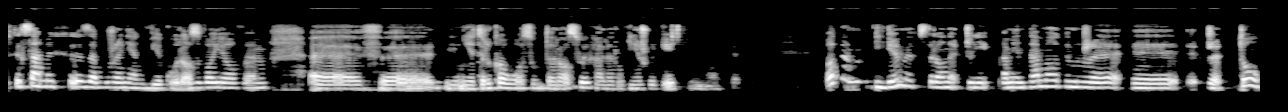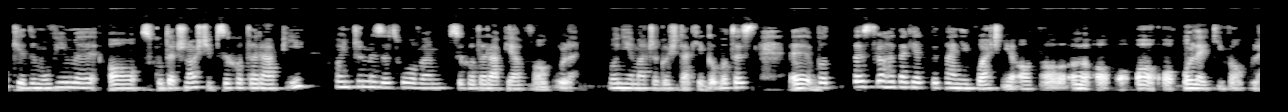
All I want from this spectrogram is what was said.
w, tych samych zaburzeniach w wieku rozwojowym, w, nie tylko u osób dorosłych, ale również u dzieci i młodych. Potem idziemy w stronę, czyli pamiętamy o tym, że, y, że tu, kiedy mówimy o skuteczności psychoterapii, kończymy ze słowem psychoterapia w ogóle, bo nie ma czegoś takiego, bo to jest, y, bo to jest trochę tak jak pytanie właśnie o to, o, o, o, o leki w ogóle.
